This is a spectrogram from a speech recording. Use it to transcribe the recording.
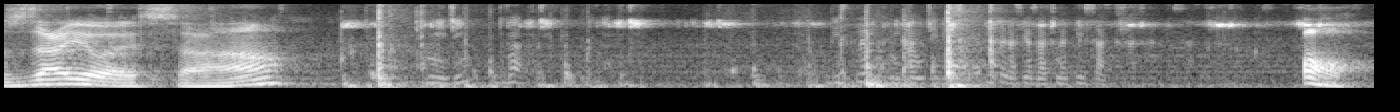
z iOS-a. O!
